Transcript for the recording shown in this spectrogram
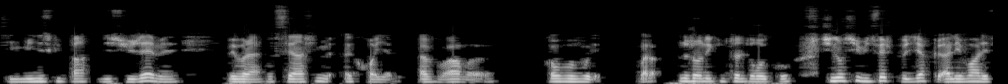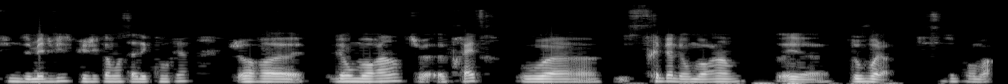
c'est une minuscule partie du sujet, mais mais voilà. Donc c'est un film incroyable à voir euh, quand vous voulez. Voilà. J'en ai qu'une seule de recours. Sinon, si vite fait, je peux dire qu'aller voir les films de Melville que j'ai commencé à découvrir, genre euh, Léon Morin, tu vois, euh, prêtre, ou euh, c'est très bien Léon Morin. Et euh, donc voilà, c'est tout pour moi.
